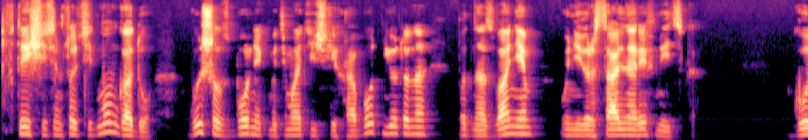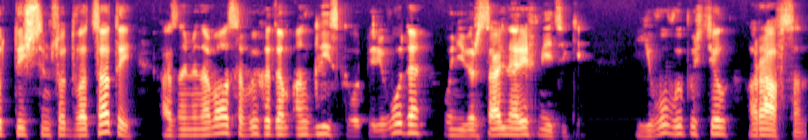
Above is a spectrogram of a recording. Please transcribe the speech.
В 1707 году вышел сборник математических работ Ньютона под названием «Универсальная арифметика». Год 1720 ознаменовался выходом английского перевода универсальной арифметики. Его выпустил Рафсон.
